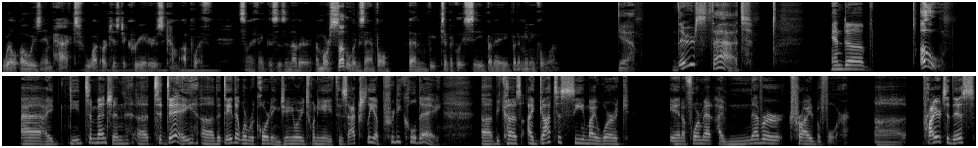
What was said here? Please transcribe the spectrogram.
will always impact what artistic creators come up with. So I think this is another, a more subtle example than we typically see, but a, but a meaningful one. Yeah. There's that. And, uh, oh, uh, I need to mention uh, today, uh, the day that we're recording, January 28th, is actually a pretty cool day uh, because I got to see my work in a format I've never tried before. Uh, prior to this,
